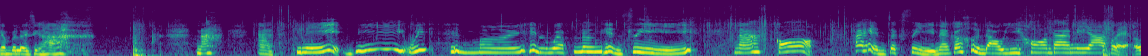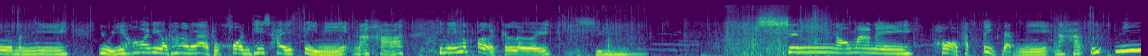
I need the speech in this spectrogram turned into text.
กันไปเลยสิคะนะอะทีนี้นี่อุ๊ยเห็นไหมเห็นแวบหนึ่งเห็นสีนะ ก็ถ้าเห็นจากสีเนี่ยก็คือเดายี่ห้อได้ไม่ยากแหละ เออ มันมี อยู่ยี่ห้อเดียวเท่านั้นแหละทุกคนที่ใช้สีนี้นะคะ ทีนี้มาเปิดกันเลยชึ้งชึ้งน้องมาในห่อพลาสติกแบบนี้นะคะอุ๊ยนี่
